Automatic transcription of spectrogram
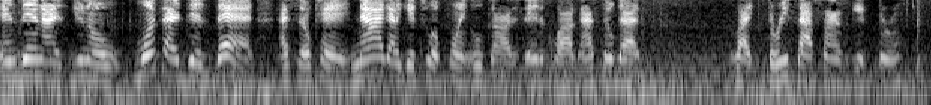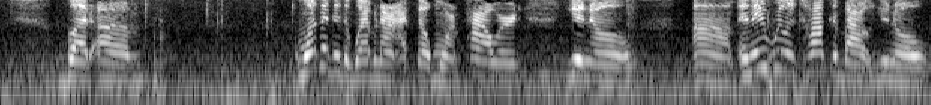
and then I, you know, once I did that, I said, okay, now I got to get to a point. Oh, God, it's 8 o'clock. I still got like three stop signs to get through. But um, once I did the webinar, I felt more empowered, you know. Um, and they really talked about, you know,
